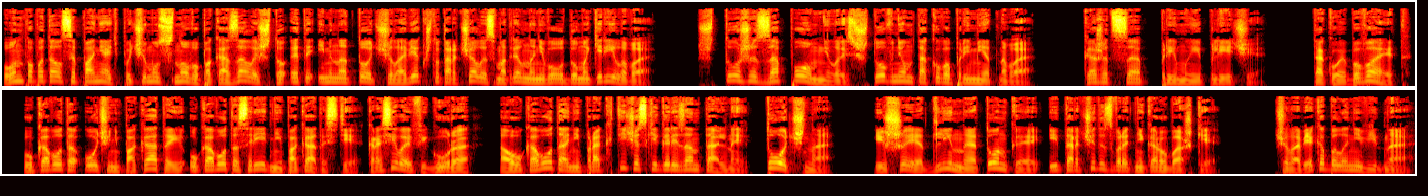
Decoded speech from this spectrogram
Он попытался понять, почему снова показалось, что это именно тот человек, что торчал и смотрел на него у дома Кириллова. Что же запомнилось, что в нем такого приметного? Кажется, прямые плечи. Такое бывает. У кого-то очень покатые, у кого-то средней покатости, красивая фигура, а у кого-то они практически горизонтальные. Точно! И шея длинная, тонкая и торчит из воротника рубашки. Человека было не видно.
